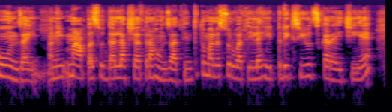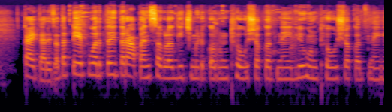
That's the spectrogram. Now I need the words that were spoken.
होऊन जाईल. आणि मापंसुद्धा लक्षात राहून जातील. तर तुम्हाला सुरुवातीला ही ट्रिक्स यूज करायची आहे. काय करायचं? आता टेपवरती तर आपण सगळं गिचमीट करून ठेवू शकत नाही लिहून ठेवू शकत नाही.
